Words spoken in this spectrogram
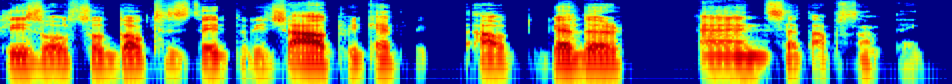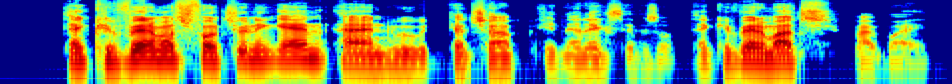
please also don't hesitate to reach out. We can pick out together and set up something. Thank you very much for tuning in, and we will catch up in the next episode. Thank you very much. Bye bye.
